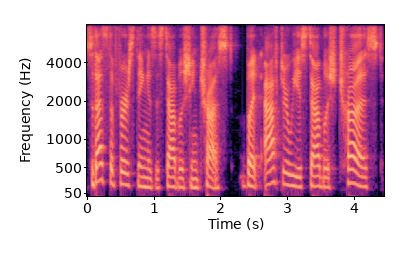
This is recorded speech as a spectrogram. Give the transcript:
So that's the first thing is establishing trust. But after we establish trust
